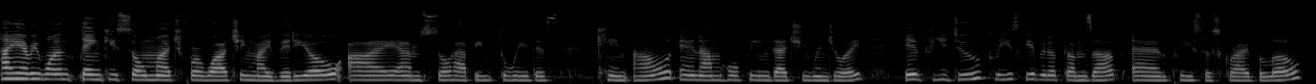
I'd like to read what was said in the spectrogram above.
Hi everyone, thank you so much for watching my video. I am so happy with the way this came out and I'm hoping that you enjoyed. If you do, please give it a thumbs up and please subscribe below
